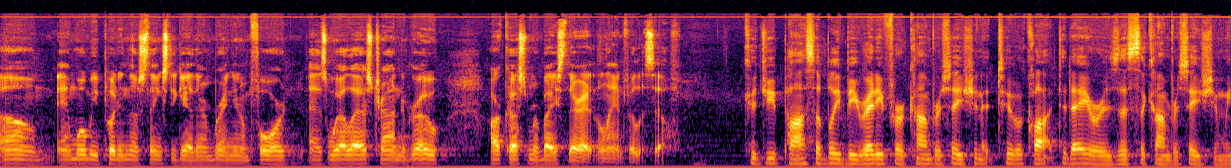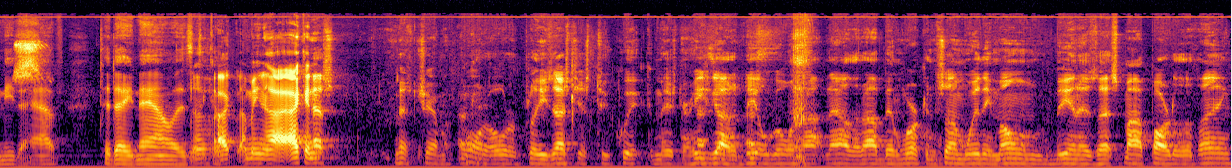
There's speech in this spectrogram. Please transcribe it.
Um, and we'll be putting those things together and bringing them forward, as well as trying to grow our customer base there at the landfill itself. Could you possibly be ready for a conversation at two o'clock today, or is this the conversation we need to have today now? Is No, go- I, I mean, I, I can, That's, Mr. Chairman, point of order, please, that's just too quick, Commissioner. He's got a deal going right now that I've been working some with him on, being as that's my part of the thing.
